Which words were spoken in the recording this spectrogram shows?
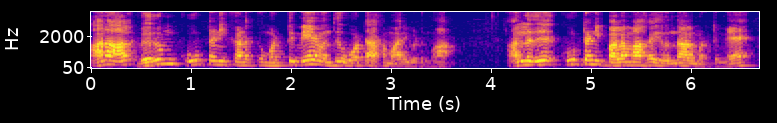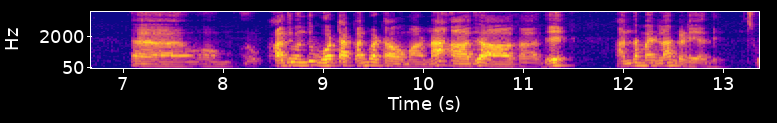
ஆனால் வெறும் கூட்டணி கணக்கு மட்டுமே வந்து ஓட்டாக மாறிவிடுமா? அல்லது கூட்டணி பலமாக இருந்தால் மட்டுமே அது வந்து ஓட்டாக கன்வெர்ட் ஆகுமான்னா அது ஆகாது. அந்த மாதிரிலாம் கிடையாது. ஸோ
